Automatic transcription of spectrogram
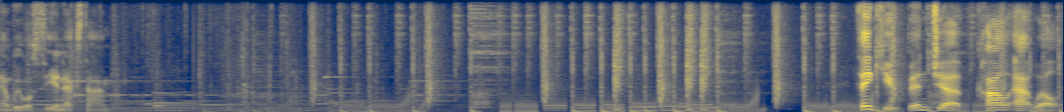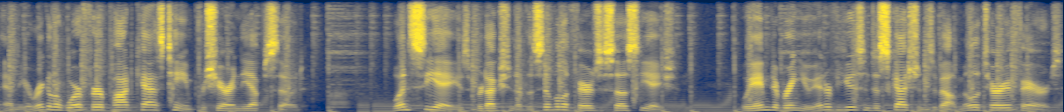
and we will see you next time. Thank you, Ben Jebb, Kyle Atwell, and the Irregular Warfare Podcast team for sharing the episode. 1CA is a production of the Civil Affairs Association. We aim to bring you interviews and discussions about military affairs,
